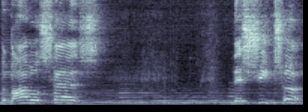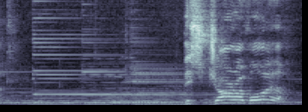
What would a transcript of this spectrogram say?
The Bible says that she took this jar of oil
